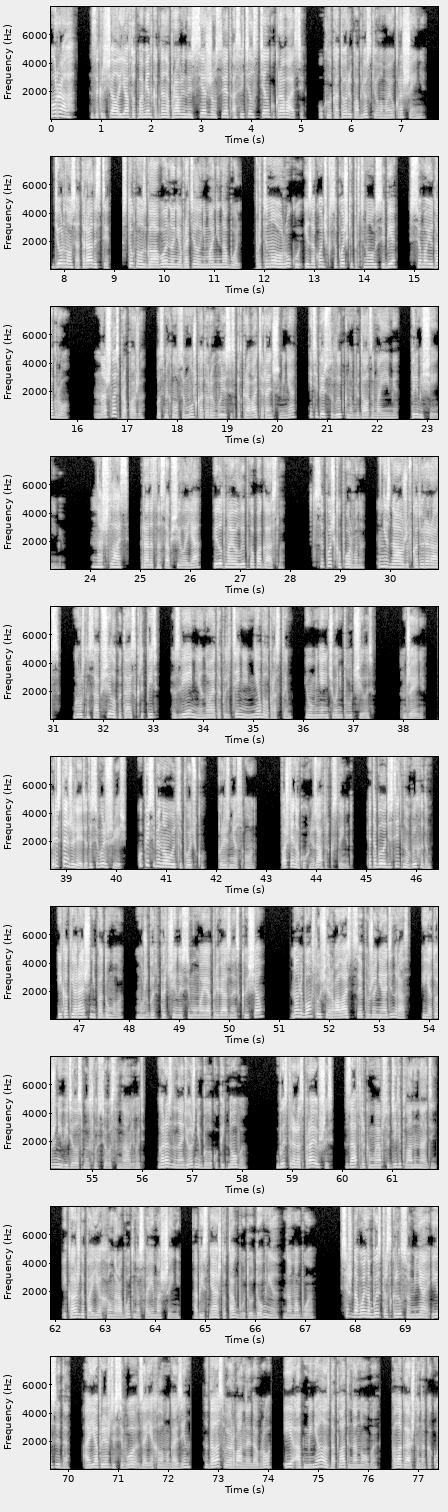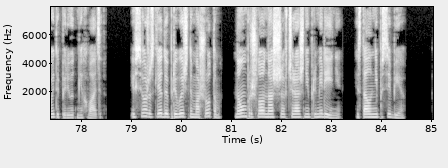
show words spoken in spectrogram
«Ура!» — закричала я в тот момент, когда направленный Сержем свет осветил стенку кровати, около которой поблескивало мое украшение. Дернулась от радости, стукнулась головой, но не обратила внимания на боль. Протянула руку и за кончик цепочки притянула к себе все мое добро. «Нашлась пропажа», — усмехнулся муж, который вылез из-под кровати раньше меня и теперь с улыбкой наблюдал за моими перемещениями. «Нашлась», — радостно сообщила я, и тут моя улыбка погасла. «Цепочка порвана. Не знаю уже в который раз», — грустно сообщила, пытаясь скрепить звенья, но это плетение не было простым, и у меня ничего не получилось. «Дженни, перестань жалеть, это всего лишь вещь. Купи себе новую цепочку», — произнес он. «Пошли на кухню, завтрак стынет». Это было действительно выходом, и, как я раньше не подумала, может быть, причиной всему моя привязанность к вещам? Но в любом случае рвалась цепь уже не один раз, и я тоже не видела смысла все восстанавливать. Гораздо надежнее было купить новую. Быстро расправившись, завтраком мы обсудили планы на день, и каждый поехал на работу на своей машине, объясняя, что так будет удобнее нам обоим. Серж довольно быстро скрылся у меня из вида, а я прежде всего заехала в магазин, сдала свое рваное добро и обменяла с доплаты на новое, полагая, что на какой-то период мне хватит. И все же, следуя привычным маршрутам, на ум пришло наше вчерашнее примирение, и стало не по себе.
